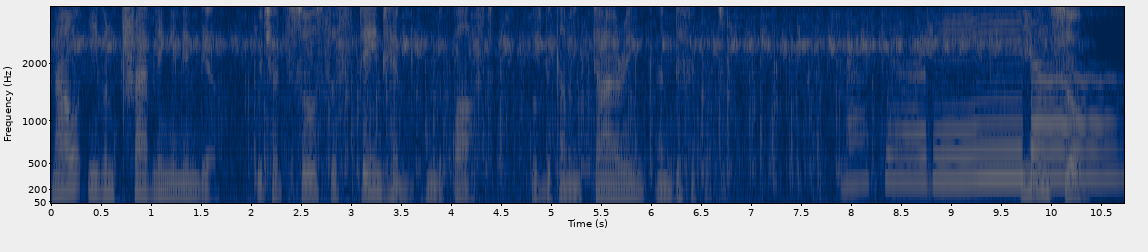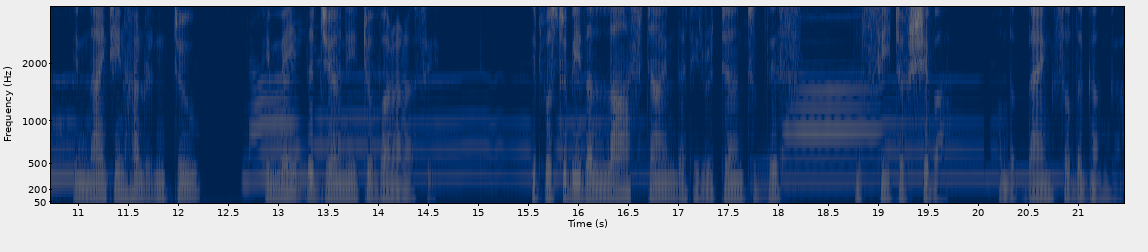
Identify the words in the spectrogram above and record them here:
Now, even traveling in India, which had so sustained him in the past, was becoming tiring and difficult. Even so, in 1902, he made the journey to Varanasi. It was to be the last time that he returned to this, the seat of Shiva, on the banks of the Ganga.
